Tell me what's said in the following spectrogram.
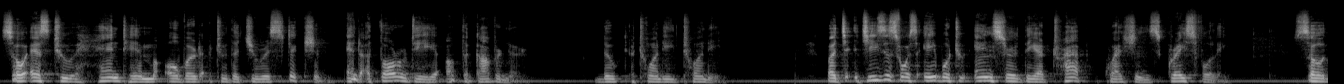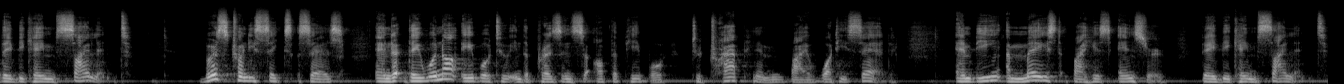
so as to hand him over to the jurisdiction and authority of the governor. Luke 20 20. But Jesus was able to answer their trap questions gracefully. So they became silent. Verse 26 says, And they were not able to, in the presence of the people, to trap him by what he said. And being amazed by his answer, they became silent.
